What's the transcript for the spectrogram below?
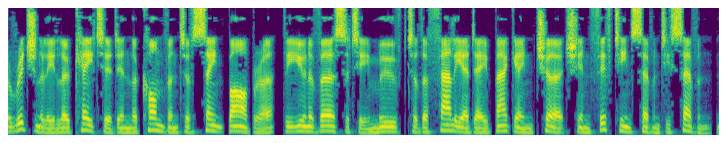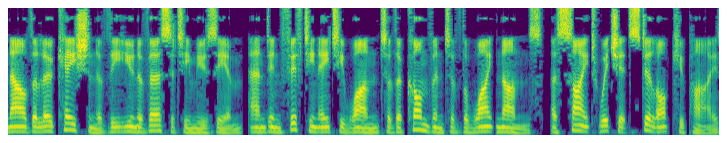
Originally located in the convent of St. Barbara, the university moved to the Faliede Bagijnkerk in 1577 now the location of the University Museum and in 1581 to the Convent of the White Nuns, a site which it still occupies,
